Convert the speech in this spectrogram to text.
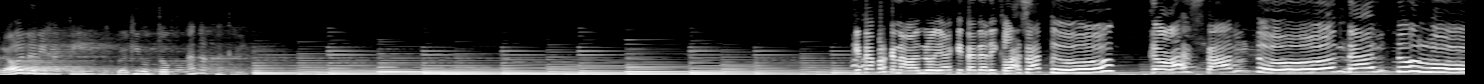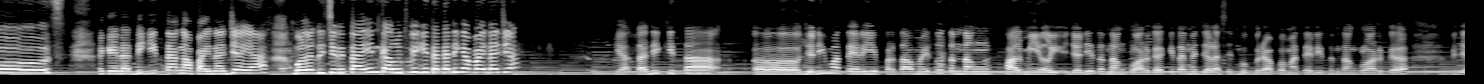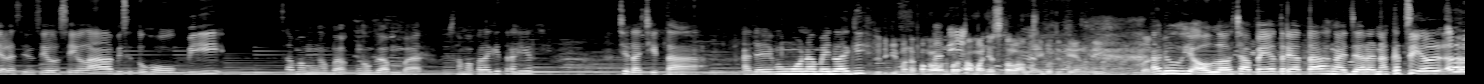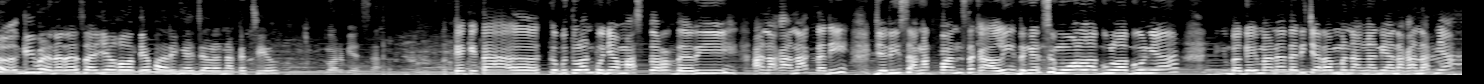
berawal dari hati, berbagi untuk anak negeri. Kita perkenalan dulu ya, kita dari kelas 1 Kelas santun dan tulus. Oke tadi kita ngapain aja ya? Boleh diceritain Kak Lutfi kita tadi ngapain aja? Ya, tadi kita eh, jadi materi pertama itu tentang family. Jadi tentang keluarga kita ngejelasin beberapa materi tentang keluarga, ngejelasin silsilah, habis itu hobi sama ngegambar. Sama apa lagi terakhir? Cita-cita. Ada yang mau nambahin lagi? Jadi gimana pengalaman pertamanya setelah mengikuti TNT? Bandung? Aduh ya Allah capek ya ternyata ngajar anak kecil Eh, Gimana rasanya kalau tiap hari ngajar anak kecil Luar biasa Oke kita eh, kebetulan punya master dari anak-anak tadi Jadi sangat fun sekali dengan semua lagu-lagunya Bagaimana tadi cara menangani anak-anaknya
